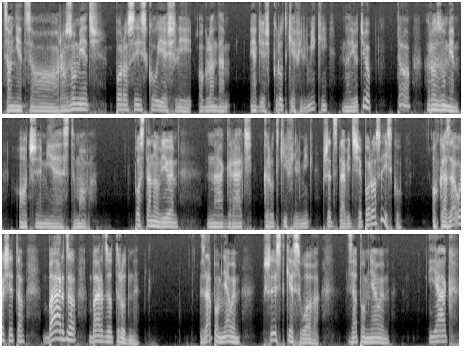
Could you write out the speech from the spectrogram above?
co nieco rozumieć po rosyjsku, jeśli oglądam jakieś krótkie filmiki na YouTube, to rozumiem, o czym jest mowa. Postanowiłem nagrać krótki filmik, przedstawić się po rosyjsku. Okazało się to bardzo, bardzo trudne. Zapomniałem wszystkie słowa. Zapomniałem, jak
